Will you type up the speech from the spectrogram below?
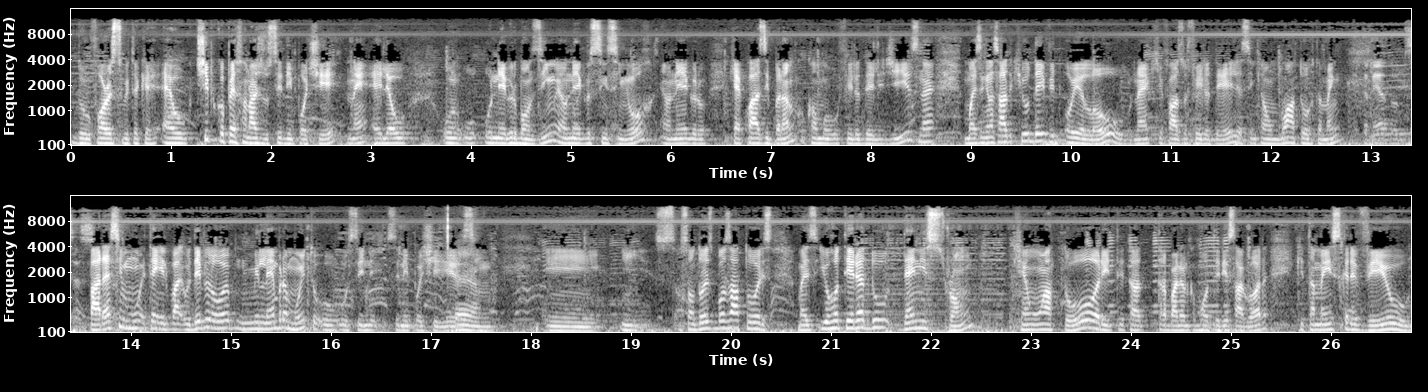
do Forrest Whitaker é o típico personagem do Sidney Poitier, né? Ele é o, o, o- negro bonzinho, é o negro sim senhor, é o negro que é quase branco, como o filho dele diz, né? Mas é engraçado que o David Oyelowo, né, que faz o filho dele, assim, que é um bom ator também, Também é do. Parece muito. tem- ele vai- o David Lowe me lembra muito o, o Sidney, Sidney Poitier, É. assim. E, e são dois bons atores. Mas, e o roteiro é do Danny Strong, que é um ator e tá trabalhando como roteirista agora, que também escreveu,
